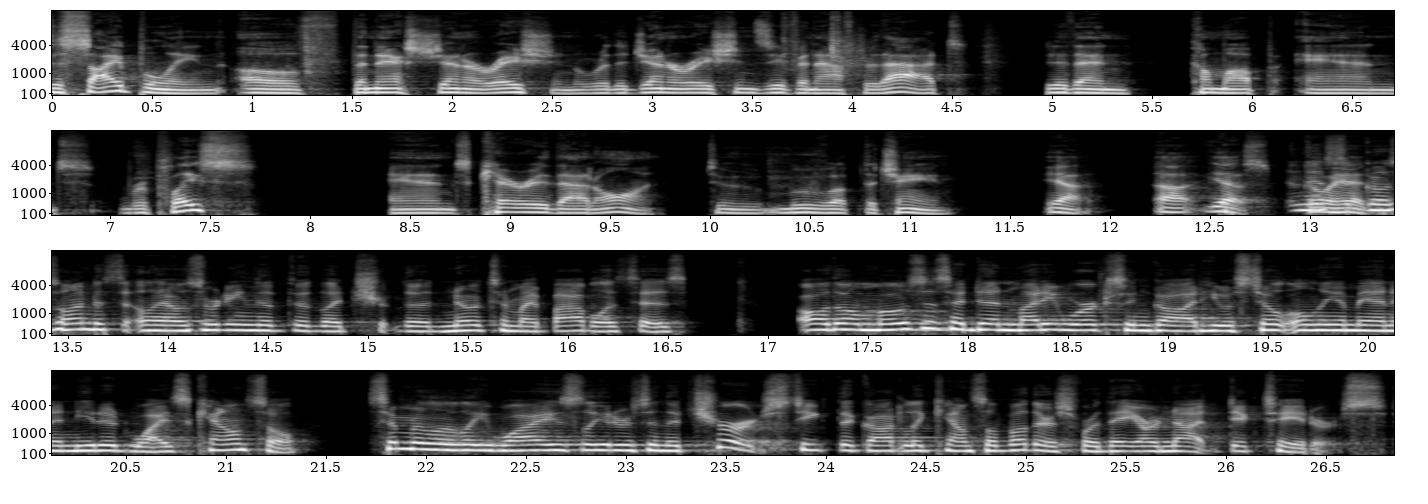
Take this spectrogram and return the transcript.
discipling of the next generation or the generations even after that to then come up and replace and carry that on to move up the chain. Yeah. Uh, yes. And this goes on to say, I was reading the, the, the notes in my Bible. It says, Although Moses had done mighty works in God, he was still only a man and needed wise counsel. Similarly, wise leaders in the church seek the godly counsel of others, for they are not dictators.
